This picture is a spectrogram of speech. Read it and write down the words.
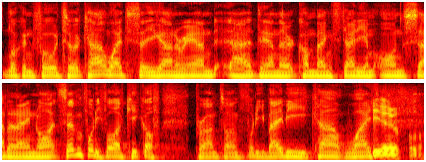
Looking forward to it. Can't wait to see you going around uh, down there at CommBank Stadium on Saturday night. 7.45 kickoff. Primetime footy, baby. Can't wait. Beautiful.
